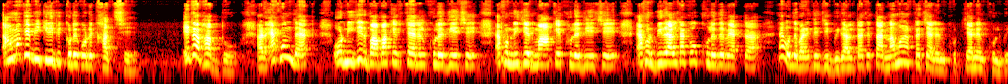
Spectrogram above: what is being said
আমাকে বিক্রি করে করে খাচ্ছে। এটা ভাবতো। আর এখন দেখ ও নিজের বাবাকে চ্যানেল খুলে দিয়েছে, এখন নিজের মাকে খুলে দিয়েছে, এখন বিড়ালটাকেও খুলে দেবে একটা। হ্যাঁ ওদের বাড়িতে যে বিড়ালটা আছে, তার নামেও একটা চ্যানেল চ্যানেল খুলবে।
